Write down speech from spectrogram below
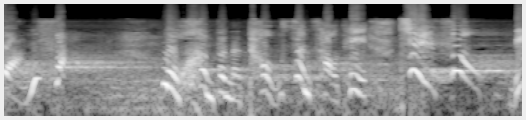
王法，我恨不能投身朝廷，去走离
